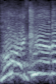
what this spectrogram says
Like it.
